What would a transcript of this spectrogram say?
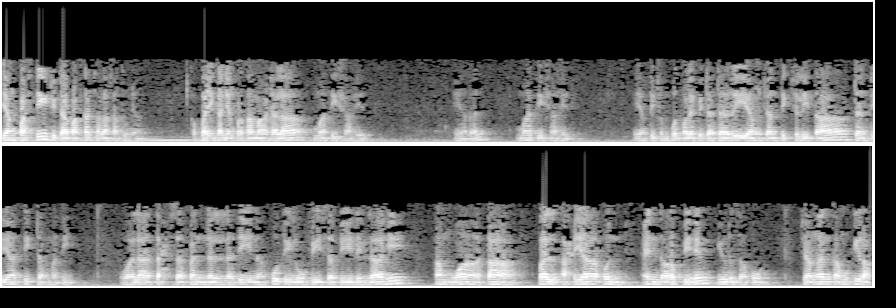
yang pasti didapatkan salah satunya. Kebaikan yang pertama adalah mati syahid. Iya kan? Mati syahid. Yang dijemput oleh bidadari yang cantik jelita dan dia tidak mati. Wala tahsabannal ladzina qutilu fi sabilillahi amwata bal ahya'un 'inda rabbihim yurzaqun. Jangan kamu kira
